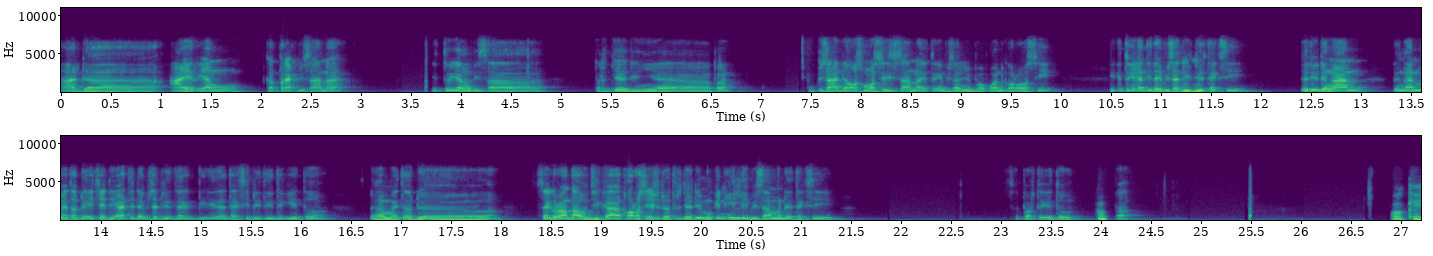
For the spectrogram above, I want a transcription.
ada air yang ketrap di sana, itu yang bisa terjadinya apa? Bisa ada osmosis di sana, itu yang bisa menyebabkan korosi. Itu yang tidak bisa mhm. dideteksi. Jadi dengan dengan metode ECDA tidak bisa dideteksi di titik itu dengan metode saya kurang tahu jika korosi sudah terjadi mungkin ILI bisa mendeteksi seperti itu oh. Pak oke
